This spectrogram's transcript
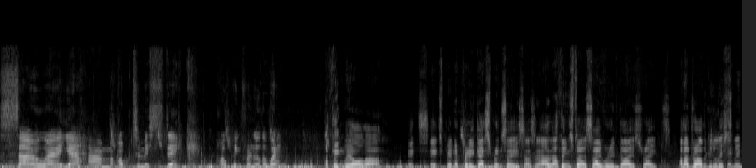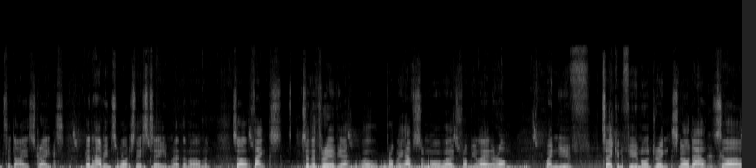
So uh, yeah, I'm optimistic, hoping for another win. I think we all are. It's it's been a pretty desperate season, hasn't it? I, I think it's fair to say we're in dire straits, and I'd rather be listening to dire straits than having to watch this team at the moment. So thanks to the three of you. We'll probably have some more words from you later on when you've taken a few more drinks, no doubt. So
